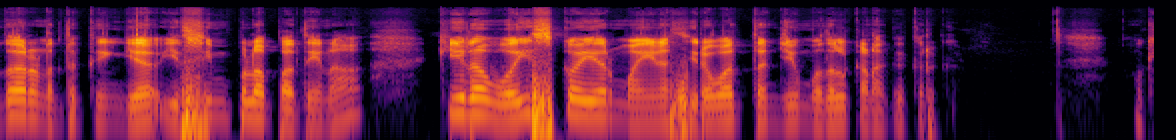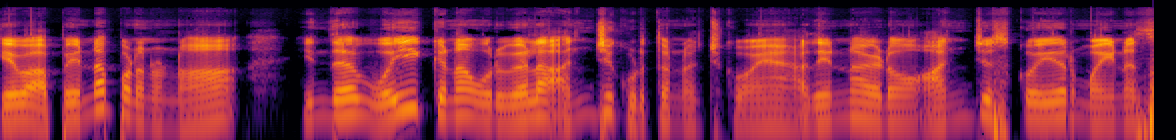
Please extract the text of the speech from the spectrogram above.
உதாரணத்துக்கு இங்கே இது சிம்பிளாக பார்த்தீங்கன்னா கீழே ஒய் ஸ்கொயர் மைனஸ் இருபத்தஞ்சு முதல் கணக்குக்கு இருக்குது ஓகேவா அப்போ என்ன பண்ணணும்னா இந்த ஒய்க்கு நான் ஒரு வேளை அஞ்சு கொடுத்தேன்னு வச்சுக்கோங்க அது என்ன ஆகிடும் அஞ்சு ஸ்கொயர் மைனஸ்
